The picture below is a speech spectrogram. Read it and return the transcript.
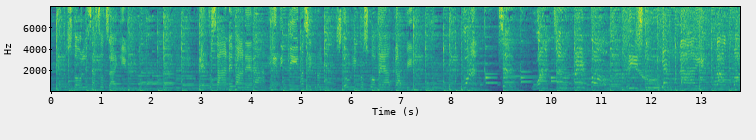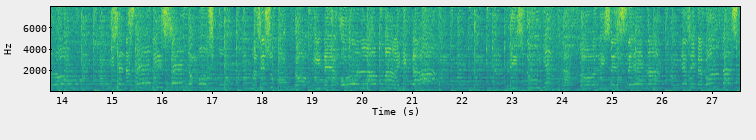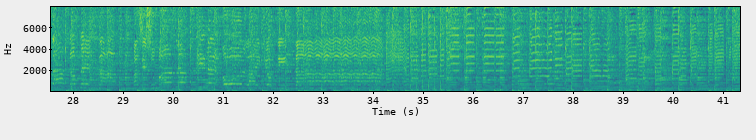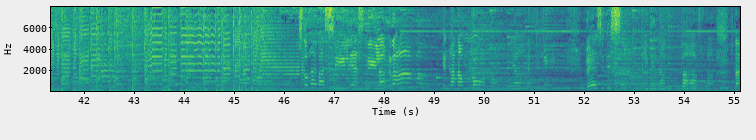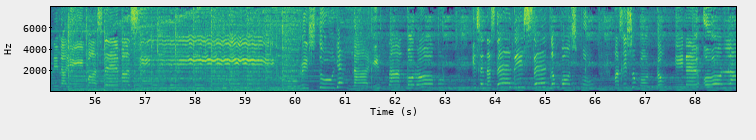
Δεν ζήτησα κανένα θαύμα, φτάνει να είμαστε μαζί. Χριστούγεννα ήρθαν μωρό μου, είσαι ένα αστέρι σε το φως μου. Μαζί σου μόνο είναι όλα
